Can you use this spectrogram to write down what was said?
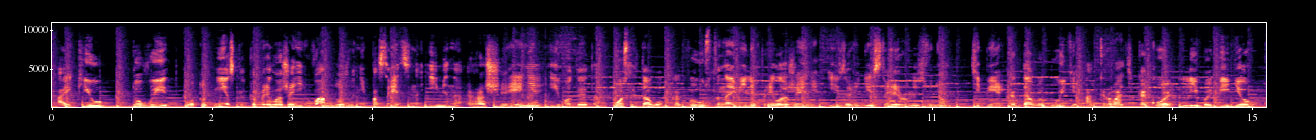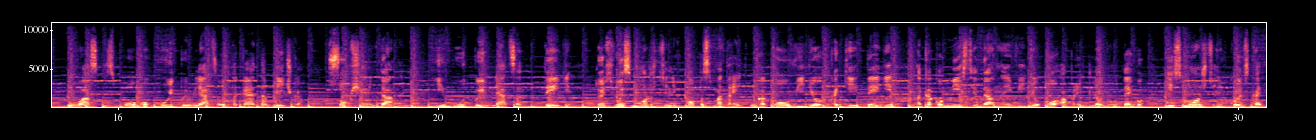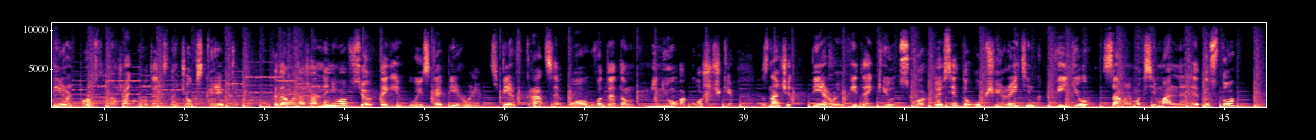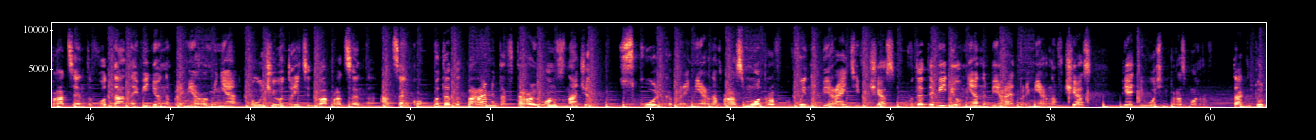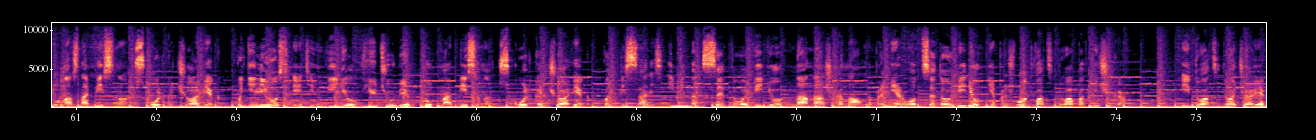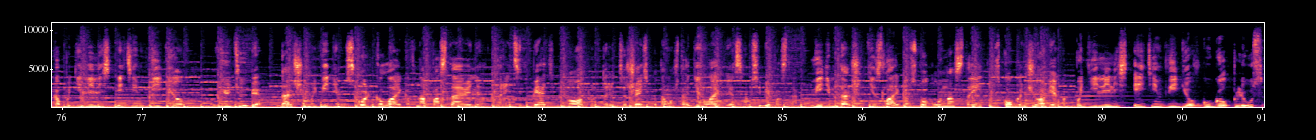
IQ, то вы вот тут несколько приложений, вам нужно непосредственно именно расширение и вот это. После того как вы установили приложение и зарегистрировались в нем, теперь когда вы будете открывать какое-либо видео, у вас сбоку будет появляться вот такая табличка с общими данными и будут появляться теги. То есть вы сможете легко посмотреть у какого видео какие теги, на каком месте данное видео по определенному тегу и сможете легко их скопировать просто нажать на вот этот значок скрепки. Когда вы нажали на него, все, теги вы скопировали. Теперь вкратце о вот этом меню окошечке. Значит первое вид IQ Score, то есть это общий рейтинг видео. Самое максимальное это 100 процентов. Вот данное видео например у меня получило 32 процента оценку. Вот этот параметр второй он значит сколько примерно просмотров вы набираете в час. Вот это видео у меня набирает примерно в час 5,8 просмотров. Так, тут у нас написано сколько человек поделилось этим видео в YouTube. Тут написано сколько человек подписались именно с этого видео на наш канал. Например вот с этого видео мне пришло 22 подписчика и 22 человека поделились этим видео в YouTube. Дальше мы видим сколько лайков нам поставили 35, ну а тут 36 потому что один лайк я сам себе поставил. Видим дальше дизлайков сколько у нас стоит, сколько человек поделились этим видео в Google+,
